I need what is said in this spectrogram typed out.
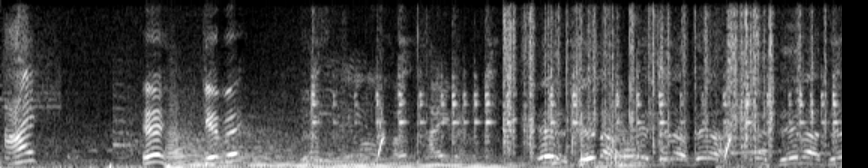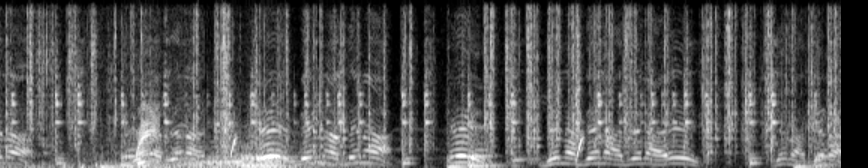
哎。哎，给呗。哎，得啦，得啦，得啦，得啦，得啦，得啦。喂，得啦，得，哎。দেনা দেনা দেনা এ দেনা দেনা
